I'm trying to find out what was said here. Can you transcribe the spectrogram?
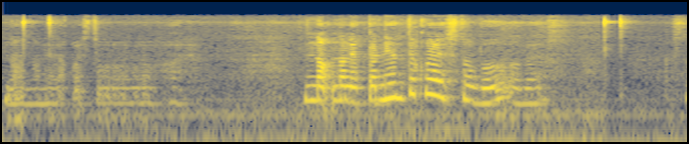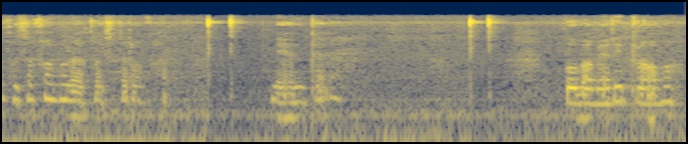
No, non era questo che volevo fare. No, non è per niente questo, boh, vabbè. Questo cosa cavolo è questa roba? Niente. Boh, vabbè, riprovo.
